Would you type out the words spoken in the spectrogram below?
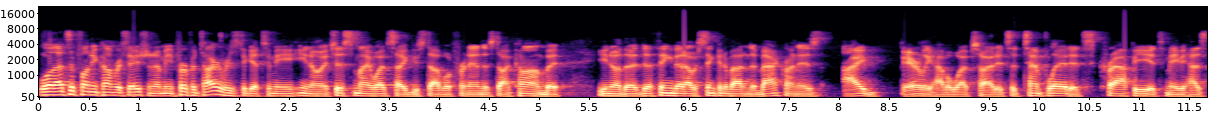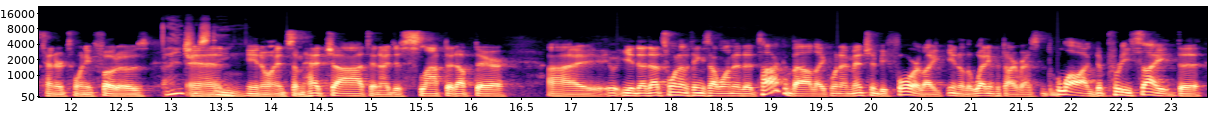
Well, that's a funny conversation. I mean, for photographers to get to me, you know, it's just my website, GustavoFernandez.com. But you know, the the thing that I was thinking about in the background is I barely have a website. It's a template. It's crappy. It's maybe has 10 or 20 photos and, you know, and some headshots. And I just slapped it up there. Uh, you know, that's one of the things I wanted to talk about. Like when I mentioned before, like, you know, the wedding photographer has the blog, the pretty site, the,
